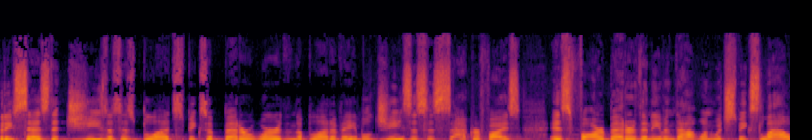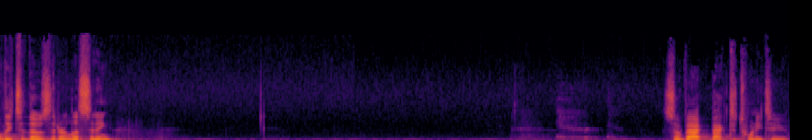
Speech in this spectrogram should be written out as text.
But he says that Jesus' blood speaks a better word than the blood of Abel. Jesus' sacrifice is far better than even that one, which speaks loudly to those that are listening. So back, back to 22.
